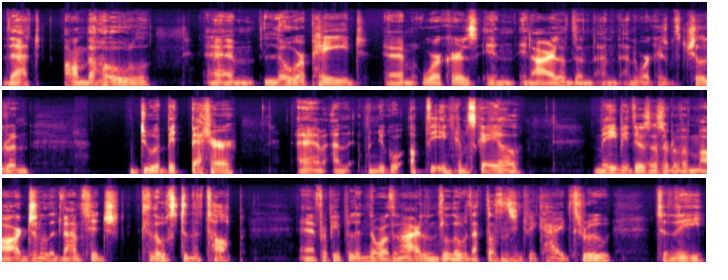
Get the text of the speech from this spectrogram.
That on the whole, um, lower paid um, workers in, in Ireland and, and, and workers with children do a bit better. Um, and when you go up the income scale, maybe there's a sort of a marginal advantage close to the top uh, for people in Northern Ireland, although that doesn't seem to be carried through to the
